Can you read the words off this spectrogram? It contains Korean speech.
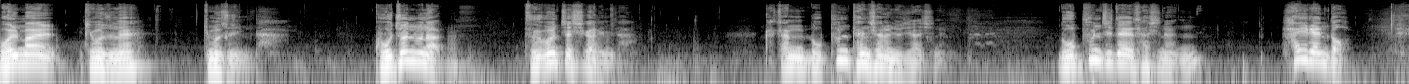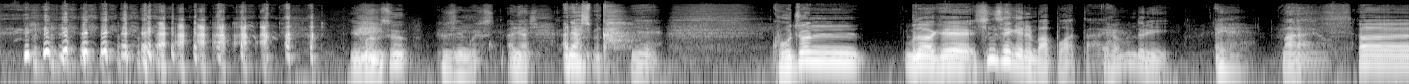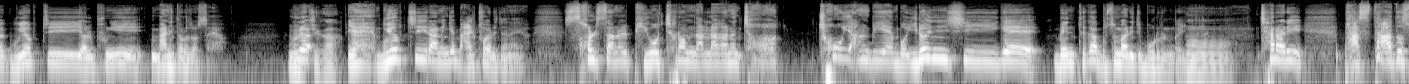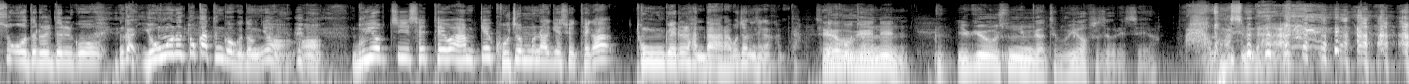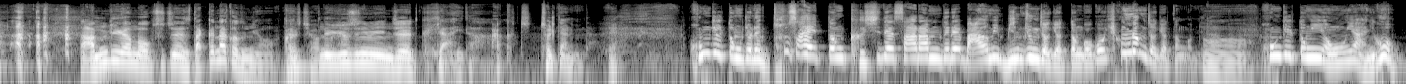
월말 김어준의 김어준입니다. 고전문학 두 번째 시간입니다. 가장 높은 텐션을 유지하시는 높은 지대에 사시는 하이랜더 이광수 교수님 모셨습니다. 안녕하십니까? 안녕하십니까. 예. 고전 문학의 신세계를 맛보았다. 이런 분들이 예. 많아요. 어, 무협지 열풍이 많이 떨어졌어요. 무협지가. 예, 무협지라는 게 말투가 그러잖아요. 설산을 비호처럼 날아가는 저 초양비의 뭐 이런 식의 멘트가 무슨 말인지 모르는 거예요. 어. 차라리 바스타드 소드를 들고 그러니까 용어는 똑같은 거거든요. 어, 무협지 쇠퇴와 함께 고전 문학의 쇠퇴가 동괴를 한다라고 저는 생각합니다. 제가 보기에는 유교 스님 같은 분이 없어서 그랬어요. 아, 고맙습니다. 암기가 뭐 수준에서 딱 끝났거든요. 그렇죠. 근데 유 교수님이 이제 그게 아니다. 아, 그, 절대 아닙니다. 예. 홍길동전에 투사했던 그 시대 사람들의 마음이 민중적이었던 거고 혁명적이었던 겁니다. 어. 홍길동이 영웅이 아니고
